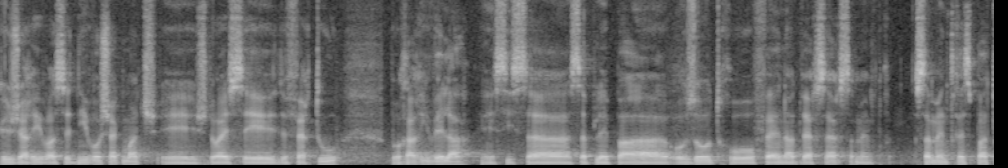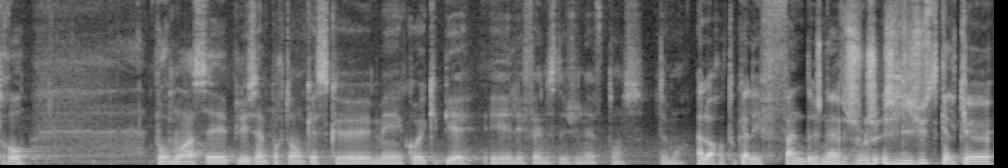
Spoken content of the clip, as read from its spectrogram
que j'arrive à ce niveau chaque match et je dois essayer de faire tout pour arriver là. Et si ça ne plaît pas aux autres ou aux fans adversaires, ça ne m'intéresse pas trop. Pour moi, c'est plus important qu'est-ce que mes coéquipiers et les fans de Genève pensent de moi. Alors, en tout cas, les fans de Genève, je, lis juste quelques,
